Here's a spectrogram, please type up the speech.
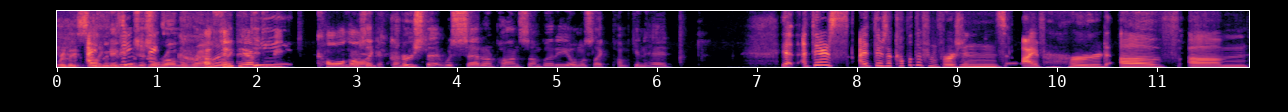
Were they I summon They just they roam I think they have to be called There on. was like a to come curse that was set upon somebody, almost like Pumpkinhead. yeah uh, there's I, there's a couple different versions i've heard of um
